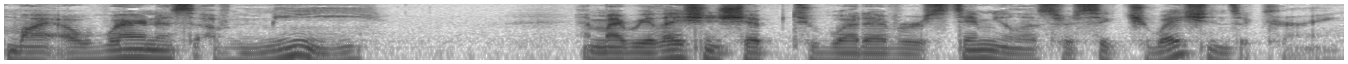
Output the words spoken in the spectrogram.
my awareness of me and my relationship to whatever stimulus or situation's occurring.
